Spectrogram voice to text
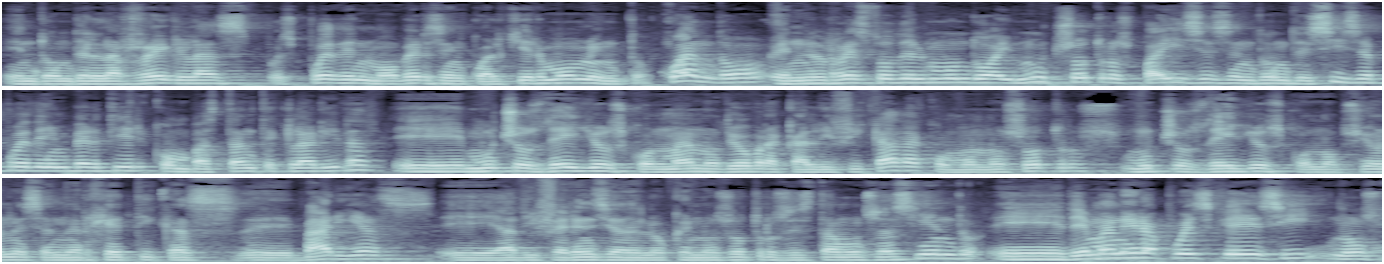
en donde las reglas pues pueden moverse en cualquier momento, cuando en el resto del mundo hay muchos otros países en donde sí se puede invertir con bastante claridad, eh, muchos de ellos con mano de obra calificada como nosotros, muchos de ellos con opciones energéticas eh, varias, eh, a diferencia de lo que nosotros estamos haciendo, de manera pues que sí nos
